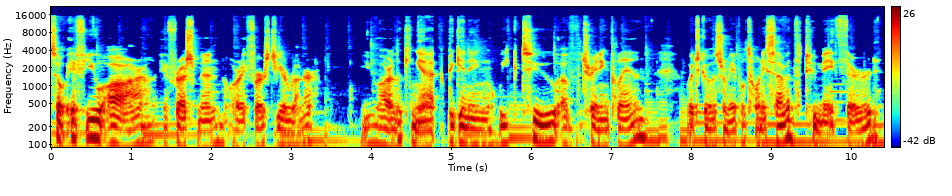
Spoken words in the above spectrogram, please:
So, if you are a freshman or a first year runner, you are looking at beginning week two of the training plan, which goes from April 27th to May 3rd.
